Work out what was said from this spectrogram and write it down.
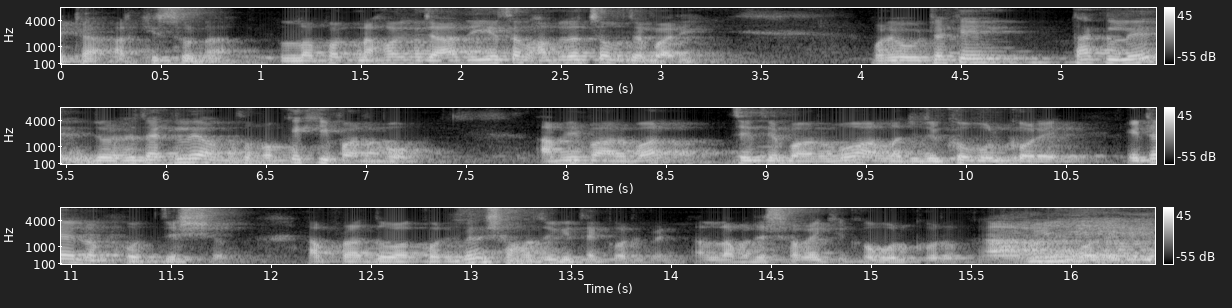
এটা আর কিছু না। আল্লাপাক না হয় যা দিয়েছে, আলহামদুলিল্লাহ চলতে পারি। মানে ওইটাকে থাকলে জোর হয়ে থাকলে অন্তপক্ষে কি পারব? আমি বারবার যেতে পারব, আল্লাহ যদি কবুল করে, এটাই লক্ষ্য উদ্দেশ্য। আপনারা দোয়া করবেন, সহযোগিতা করবেন। আল্লাহ আমাদের সবাইকে কবুল করুক। আমি বলে।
